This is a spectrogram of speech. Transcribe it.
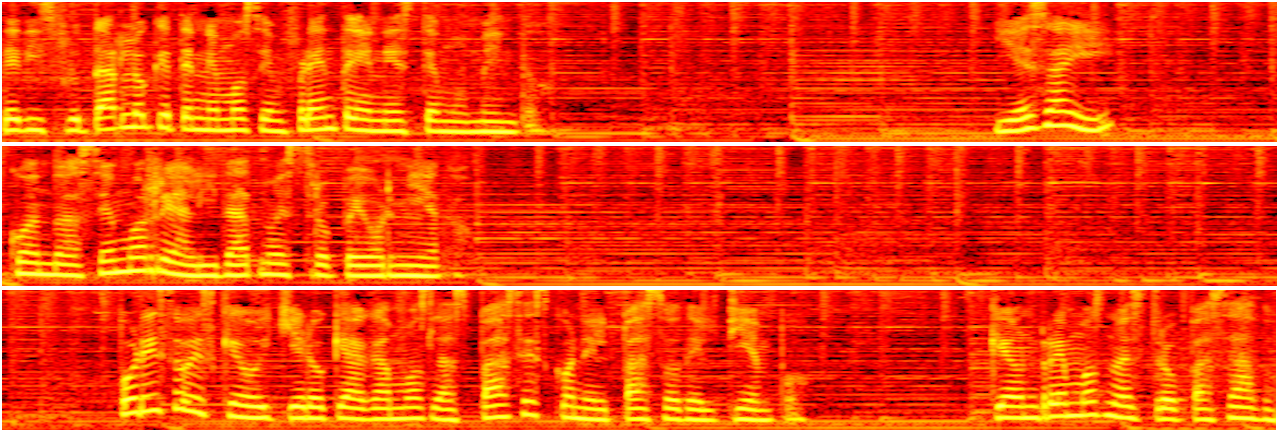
de disfrutar lo que tenemos enfrente en este momento. Y es ahí cuando hacemos realidad nuestro peor miedo. Por eso es que hoy quiero que hagamos las paces con el paso del tiempo, que honremos nuestro pasado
